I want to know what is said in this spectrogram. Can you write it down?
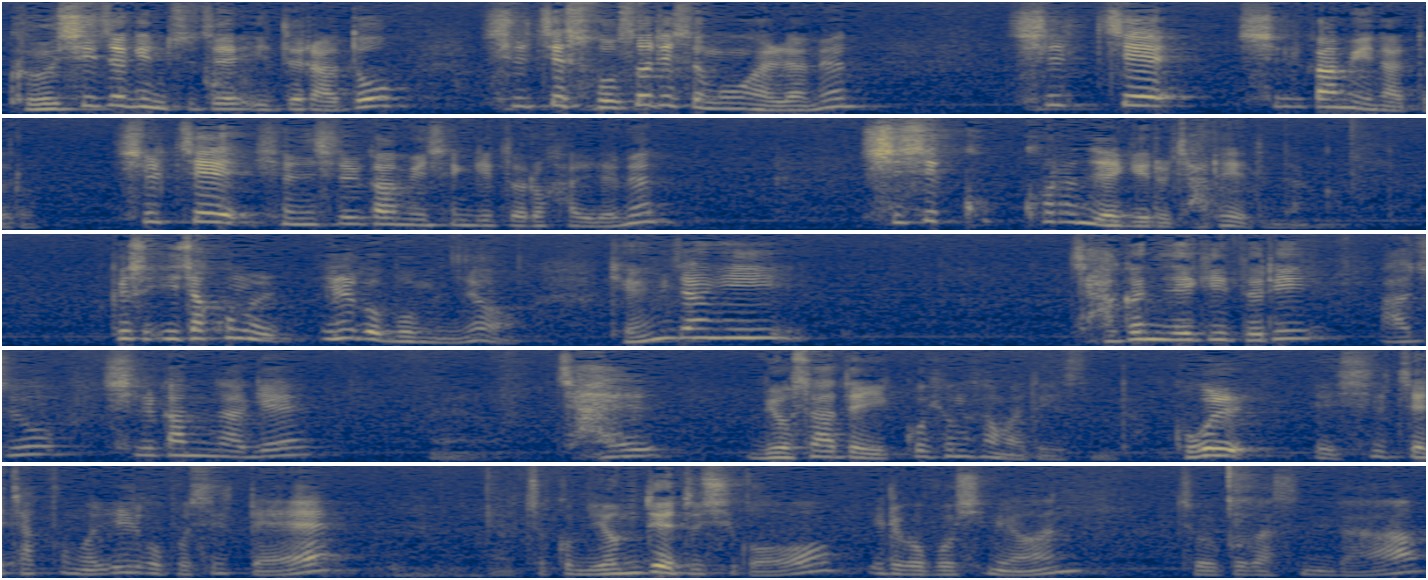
거시적인 주제이더라도 실제 소설이 성공하려면 실제 실감이 나도록, 실제 현실감이 생기도록 하려면 시시콜콜한 얘기를 잘해야 된다는 겁니다. 그래서 이 작품을 읽어보면요. 굉장히 작은 얘기들이 아주 실감나게 잘 묘사되어 있고 형성화되어 있습니다. 그걸 실제 작품을 읽어보실 때 조금 염두에 두시고 읽어보시면 좋을 것 같습니다.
